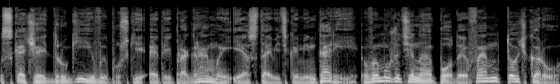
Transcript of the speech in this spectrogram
Скачать другие выпуски этой программы и оставить комментарии вы можете на podfm.ru.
